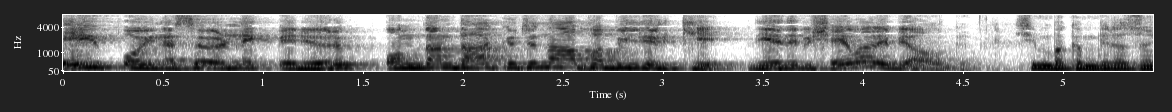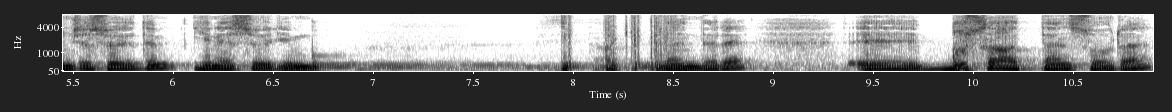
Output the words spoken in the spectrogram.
Eyüp oynasa örnek veriyorum. Ondan daha kötü ne yapabilir ki diye de bir şey var ya bir algı. Şimdi bakın biraz önce söyledim. Yine söyleyeyim bu bizi takip edenlere. E, bu saatten sonra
